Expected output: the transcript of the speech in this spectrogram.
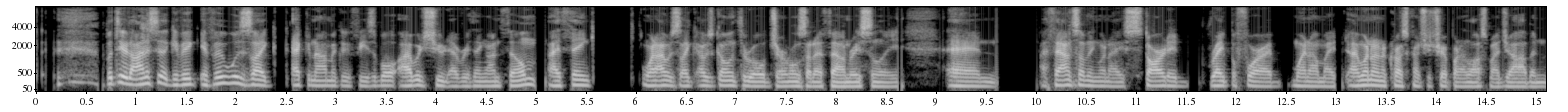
but dude, honestly, like if it if it was like economically feasible, I would shoot everything on film. I think when I was like I was going through old journals that I found recently, and I found something when I started right before I went on my I went on a cross country trip when I lost my job and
